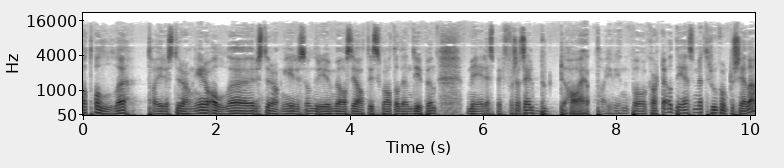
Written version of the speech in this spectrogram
at alle thai-restauranter og alle restauranter som driver med asiatisk mat av den typen, med respekt for seg selv, burde ha en thai-vin på kartet. Og det som jeg tror kommer til å skje da,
